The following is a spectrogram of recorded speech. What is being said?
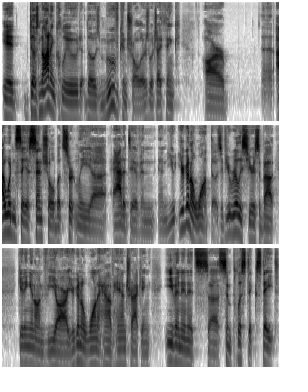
It does not include those Move controllers, which I think are, uh, I wouldn't say essential, but certainly uh, additive, and and you, you're going to want those if you're really serious about getting in on VR. You're going to want to have hand tracking, even in its uh, simplistic state.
